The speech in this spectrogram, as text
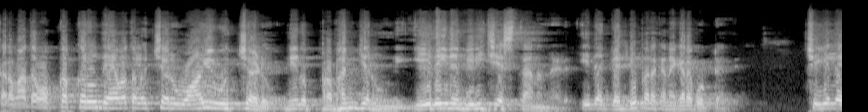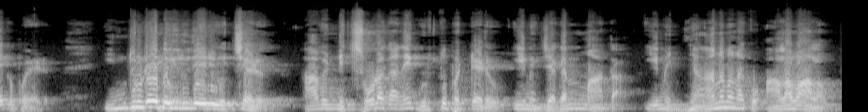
తర్వాత ఒక్కొక్కరు దేవతలు వచ్చారు వాయువు వచ్చాడు. నేను ప్రభంజనుణ్ణి ఏదైనా విరిచేస్తానన్నాడు ఇది ఆ గడ్డి పరక నెగరగొట్టింది. చెయ్యలేకపోయాడు. ఇంద్రుడే బయలుదేరి వచ్చాడు. ఆవిడ్ని చూడగానే గుర్తుపట్టాడు. ఈమె జగన్మాత. ఈమె జ్ఞానమునకు ఆలవాలం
